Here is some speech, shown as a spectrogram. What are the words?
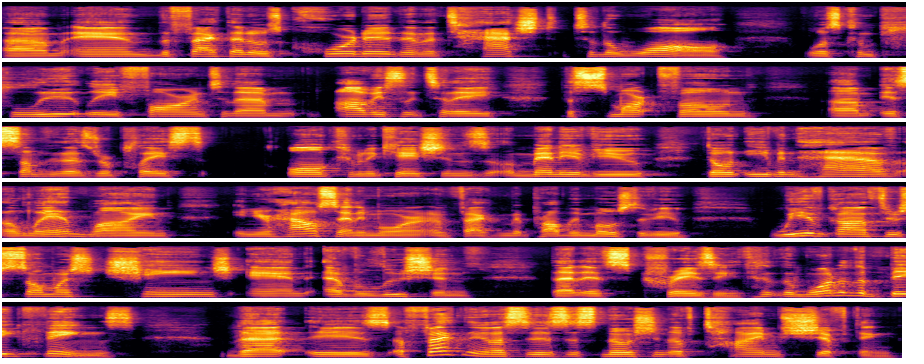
Um, and the fact that it was corded and attached to the wall was completely foreign to them. Obviously, today, the smartphone um, is something that's replaced all communications. Many of you don't even have a landline in your house anymore. In fact, probably most of you. We have gone through so much change and evolution that it's crazy. One of the big things that is affecting us is this notion of time shifting.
